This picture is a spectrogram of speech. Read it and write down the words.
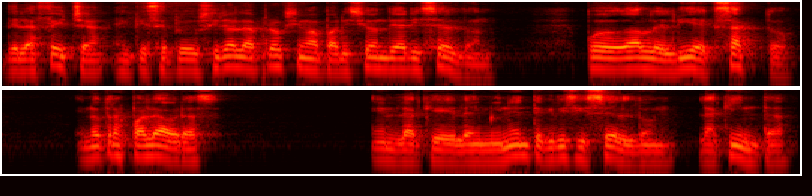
de la fecha en que se producirá la próxima aparición de Ari Seldon. Puedo darle el día exacto, en otras palabras, en la que la inminente crisis Seldon, la quinta,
